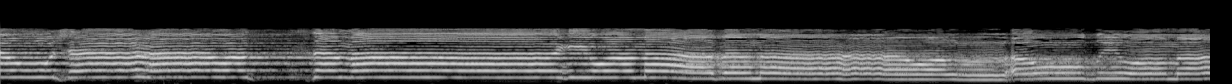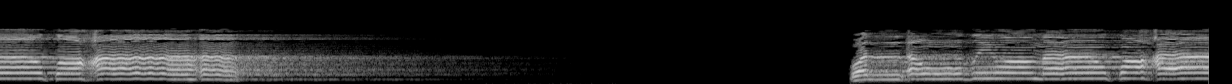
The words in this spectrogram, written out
يَغْشَاهَا وَالسَّمَاءِ وَمَا وَالْأَرْضِ وَمَا طَحَاهَا.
